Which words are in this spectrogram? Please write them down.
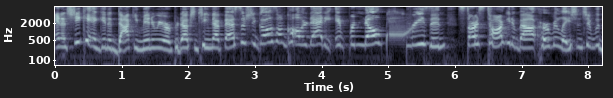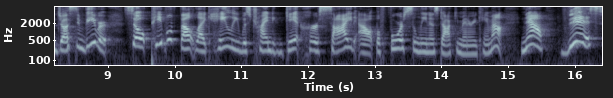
and she can't get a documentary or a production team that fast, so she goes on Call Her Daddy, and for no reason starts talking about her relationship with Justin Bieber. So, people felt like Hailey was trying trying to get her side out before Selena's documentary came out. Now, this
